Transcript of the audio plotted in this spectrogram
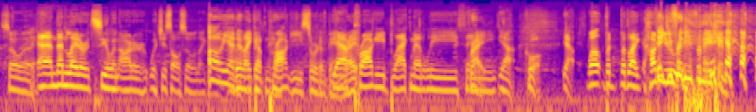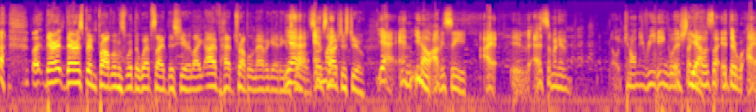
So uh, and then later it's Zeal and Ardor, which is also like Oh yeah, they're like a name. proggy sort of band, yeah right? proggy black metal-y thing. Right. Yeah. cool. Yeah. Well, but but like how Thank do you Thank you for the information. But there there has been problems with the website this year. Like I've had trouble navigating Yeah, as well. So it's like- not just you. Yeah, and you know, obviously, I as someone who can only read English, like Yeah. I was like, there, I,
